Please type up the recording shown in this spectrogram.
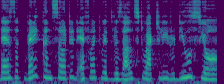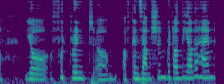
there's a very concerted effort with results to actually reduce your your footprint um, of consumption. But on the other hand,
